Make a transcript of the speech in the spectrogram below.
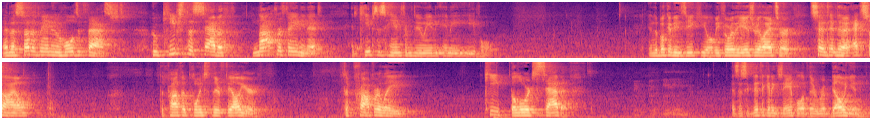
and the Son of Man who holds it fast, who keeps the Sabbath, not profaning it, and keeps his hand from doing any evil. In the book of Ezekiel, before the Israelites are sent into exile, the prophet points to their failure to properly keep the Lord's Sabbath as a significant example of their rebellion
